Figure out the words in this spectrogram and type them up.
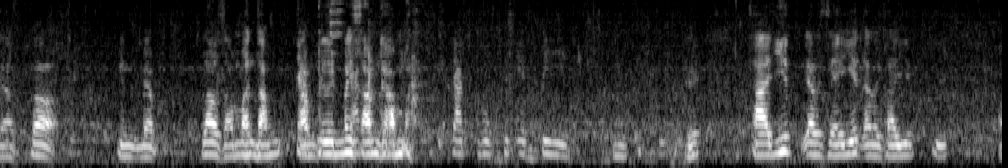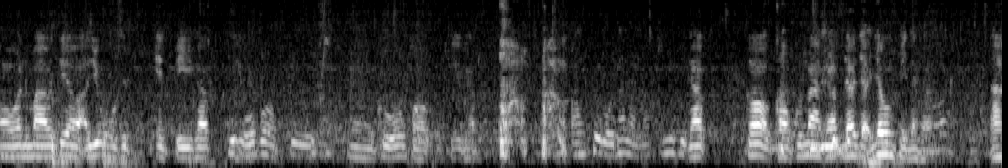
ครับก็เป็นแบบเล่าสามวันทำทำคืนไม่ซ้ำคจัด 61 ปีำทายิดยังเสียยิดอะไรทายิดอ๋อวันมาเที่ยวอายุ 61 ปีครับครูโอบอกครูเออครูก็บอกโอเคครับ ของครูโอเท่าไหร่นะยี่สิบครับ ก็ขอบคุณมากครับเดี๋ยวจะย่าเพิ่งปิดนะครับ อ่า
